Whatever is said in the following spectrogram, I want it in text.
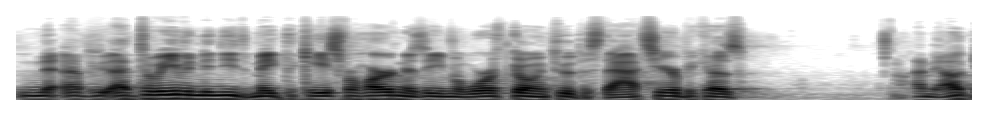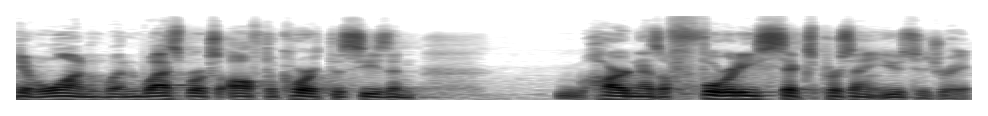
do we even need to make the case for Harden? Is it even worth going through the stats here? Because I mean I'll give one. When Westbrook's off the court this season Harden has a 46% usage rate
